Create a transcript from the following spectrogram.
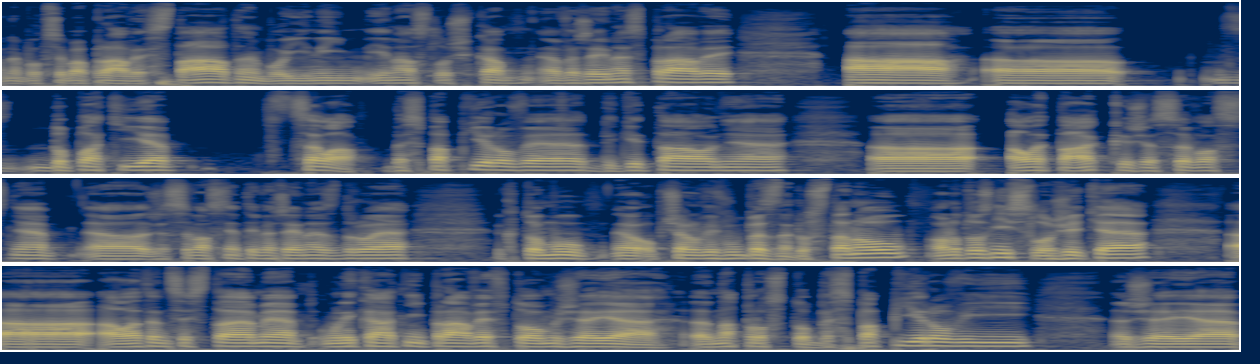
nebo třeba právě stát nebo jiný, jiná složka veřejné zprávy a eh, doplatí je zcela bezpapírově, digitálně, eh, ale tak, že se, vlastně, že se vlastně ty veřejné zdroje k tomu občanovi vůbec nedostanou. Ono to zní složitě, ale ten systém je unikátní právě v tom, že je naprosto bezpapírový, že je,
